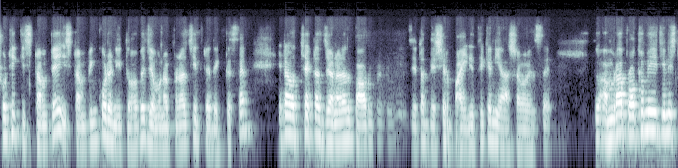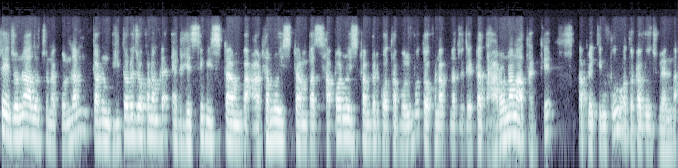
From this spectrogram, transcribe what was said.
সঠিক স্টাম্পে স্টাম্পিং করে নিতে হবে, যেমন আপনারা চিত্রে দেখতেছেন। এটা হচ্ছে একটা জেনারেল পাওয়ার অফ অ্যাটর্নি যেটা দেশের বাইরে থেকে নিয়ে আসা হয়েছে। তো আমরা প্রথমে এই জিনিসটা এই জন্য আলোচনা করলাম, কারণ ভিতরে যখন আমরা অ্যাডহেসিভ স্টাম্প বা আঠালো স্টাম্প বা ছাপানো স্টাম্পের কথা বলব, তখন আপনার যদি একটা ধারণা না থাকে, আপনি কিন্তু অতটা বুঝবেন না।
